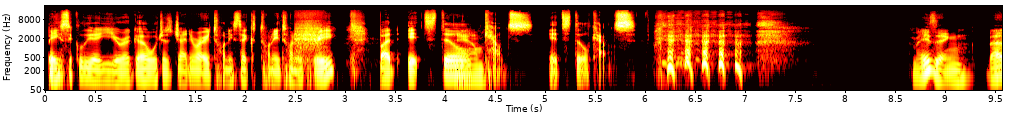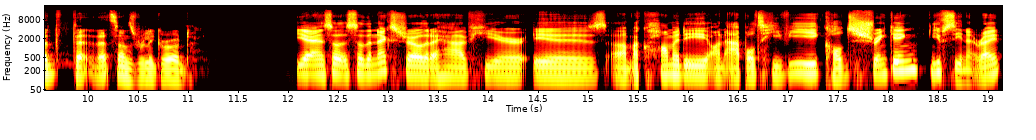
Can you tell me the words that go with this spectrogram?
basically a year ago which is january 26 2023 but it still Damn. counts. It still counts Amazing. That, that that sounds really good. Yeah, and so so the next show that I have here is um, a comedy on Apple TV called Shrinking. You've seen it, right?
